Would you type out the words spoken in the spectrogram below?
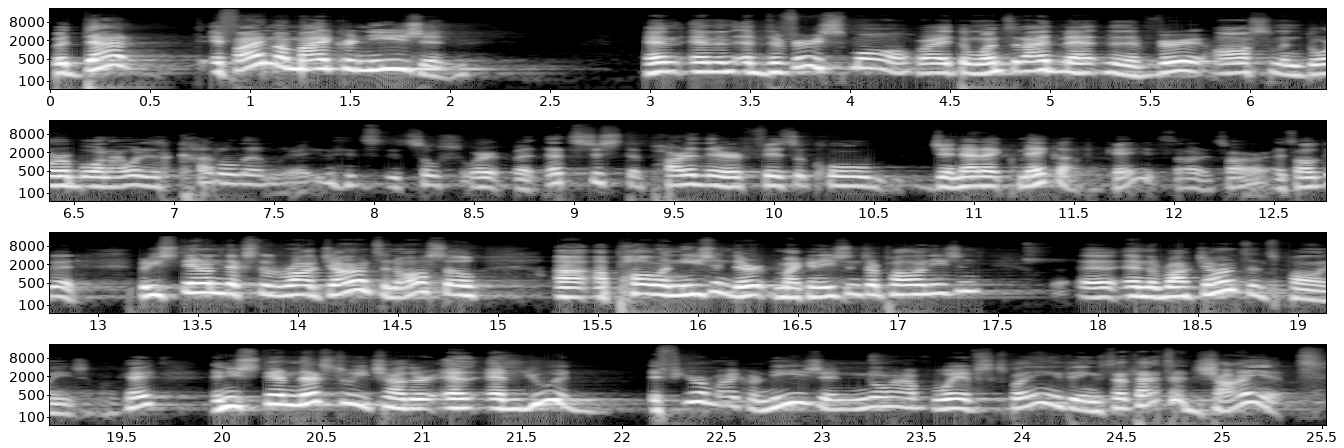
but that, if I'm a Micronesian, and, and, and they're very small, right? The ones that I've met, and they're very awesome and adorable, and I want to cuddle them. Right? It's, it's so short, but that's just a part of their physical genetic makeup, okay? It's all, it's all, it's all good. But you stand up next to the Rock Johnson, also uh, a Polynesian, they're, Micronesians are Polynesian, uh, and the Rock Johnson's Polynesian, okay? And you stand next to each other, and, and you would, if you're a Micronesian, you don't have a way of explaining things, that that's a giant.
